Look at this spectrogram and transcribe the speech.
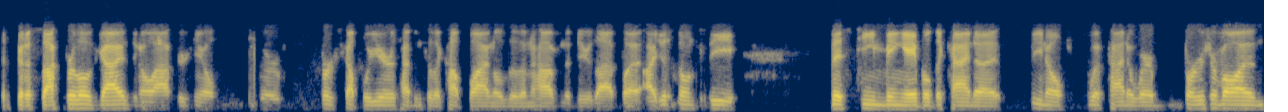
It's gonna suck for those guys. You know after you know their first couple years heading to the Cup Finals and then having to do that. But I just don't see this team being able to kind of you know with kind of where Bergevin's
